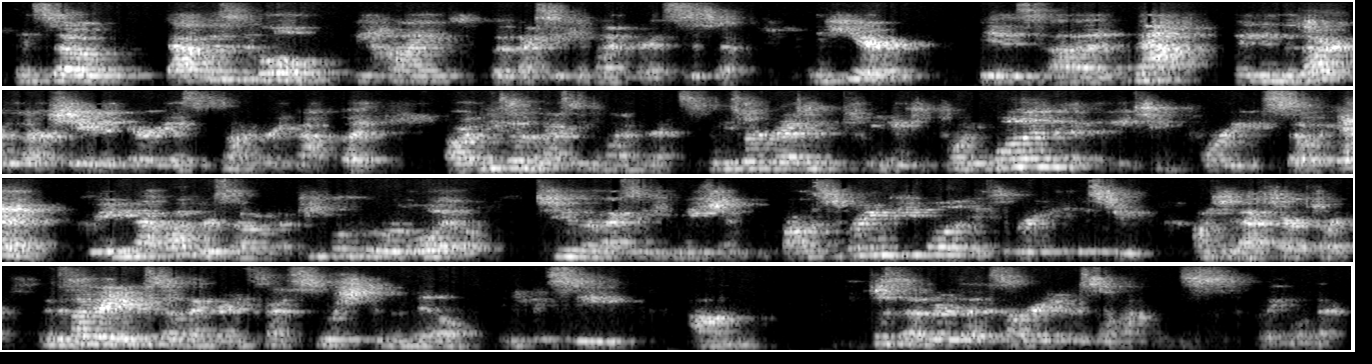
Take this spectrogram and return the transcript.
And so that was the goal behind the Mexican land grant system. And here is a map, and in the dark, the dark shaded areas, it's not a great map, but are, these are the Mexican land grants. These were granted between eighteen twenty-one and the eighteen forties. So again, creating that buffer zone of people who are loyal to the Mexican nation, who promised to bring people and to bring industry onto that territory. And the Sangre de Cristo land grant is kind of smushed in the middle, and you can see, um, just under the Sangre de Cristo Mountains, label there.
